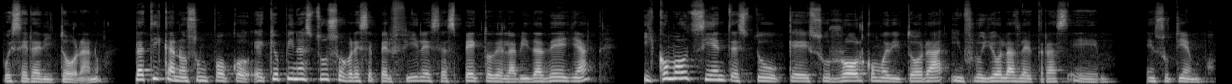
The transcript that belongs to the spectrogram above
pues era editora, ¿no? Platícanos un poco, eh, ¿qué opinas tú sobre ese perfil, ese aspecto de la vida de ella? ¿Y cómo sientes tú que su rol como editora influyó las letras eh, en su tiempo?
